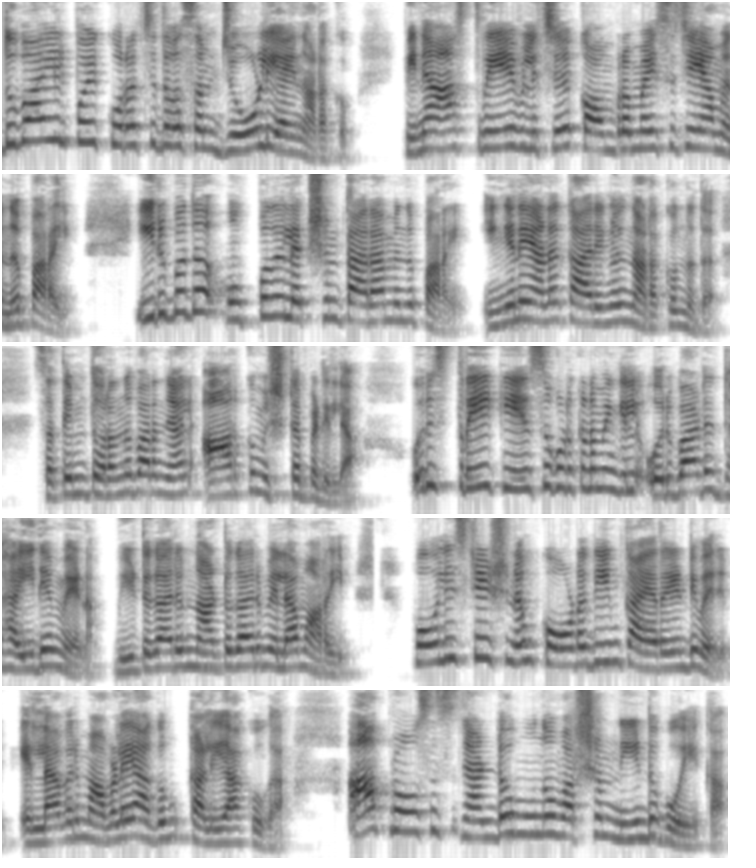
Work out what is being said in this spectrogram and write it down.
ദുബായിൽ പോയി കുറച്ച് ദിവസം ജോളിയായി നടക്കും. പിന്നെ ആ സ്ത്രീയെ വിളിച്ച് കോംപ്രമൈസ് ചെയ്യാമെന്ന് പറയും. ഇരുപത് മുപ്പത് ലക്ഷം തരാമെന്ന് പറയും. ഇങ്ങനെയാണ് കാര്യങ്ങൾ നടക്കുന്നത്. സത്യം തുറന്നു പറഞ്ഞാൽ ആർക്കും ഇഷ്ടപ്പെടില്ല. ഒരു സ്ത്രീ കേസ് കൊടുക്കണമെങ്കിൽ ഒരുപാട് ധൈര്യം വേണം. വീട്ടുകാരും നാട്ടുകാരും എല്ലാം അറിയും. പോലീസ് സ്റ്റേഷനും കോടതിയും കയറേണ്ടി വരും. എല്ലാവരും അവളെയാകും കളിയാക്കുക. ആ പ്രോസസ് രണ്ടോ മൂന്നോ വർഷം നീണ്ടുപോയേക്കാം.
